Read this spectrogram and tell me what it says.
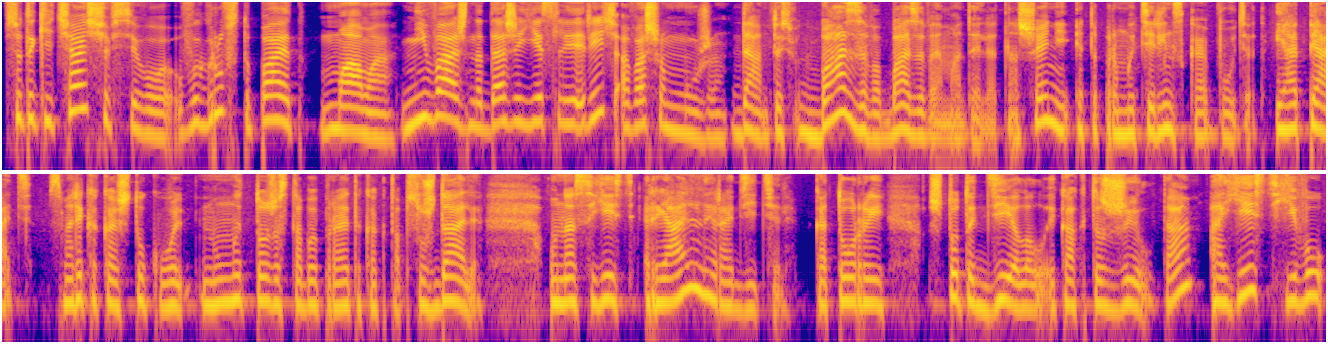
все-таки чаще всего в игру вступает мама. Неважно, даже если речь о вашем муже. Да, то есть базово, базовая модель отношений это про материнское будет. И опять, смотри, какая штука, Оль, ну мы тоже с тобой про это как-то обсуждали. У нас есть реальный родитель, который что-то делал и как-то жил, да, а есть его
